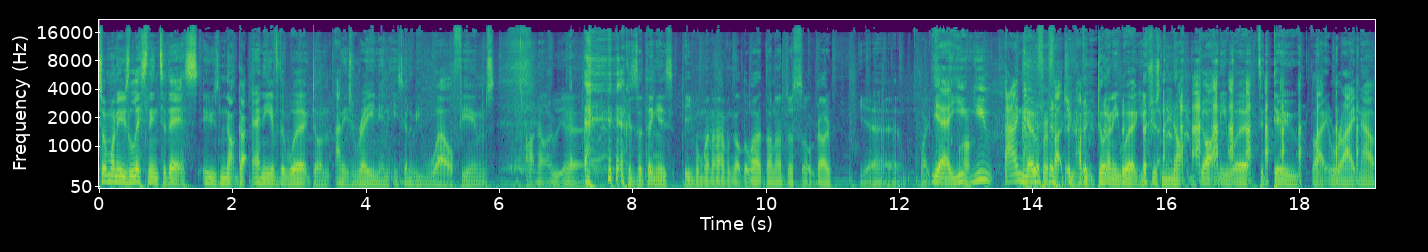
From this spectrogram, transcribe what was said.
Someone who's listening to this who's not got any of the work done and it's raining is going to be well fumes. I know, yeah. Because the thing is, even when I haven't got the work done, I just sort of go, yeah, wait. Yeah, you you I know for a fact you haven't done any work. You've just not got any work to do like right now.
